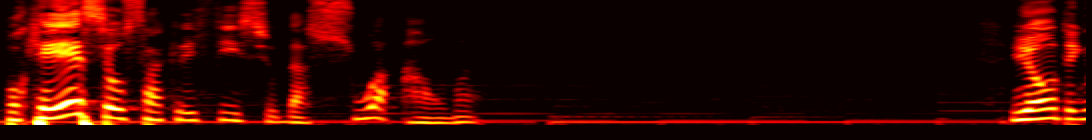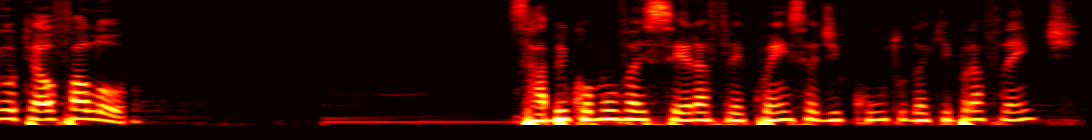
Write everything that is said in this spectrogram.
Porque esse é o sacrifício da sua alma. E ontem o Theo falou: Sabe como vai ser a frequência de culto daqui para frente?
